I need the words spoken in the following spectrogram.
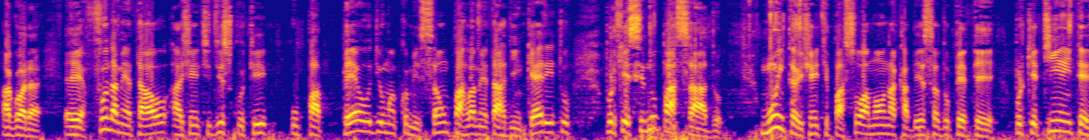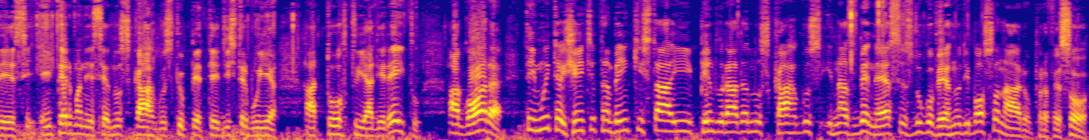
Agora, é fundamental a gente discutir o papel de uma comissão parlamentar de inquérito, porque se no passado muita gente passou a mão na cabeça do PT porque tinha interesse em permanecer nos cargos que o PT distribuía a torto e a direito, agora tem muita gente também que está aí pendurada nos cargos e nas benesses do governo de Bolsonaro, professor.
